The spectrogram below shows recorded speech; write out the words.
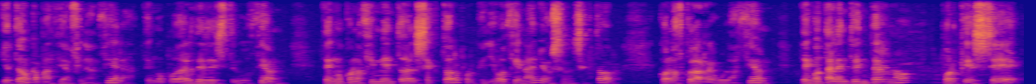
yo tengo capacidad financiera, tengo poder de distribución, tengo conocimiento del sector porque llevo 100 años en el sector, conozco la regulación, tengo talento interno porque sé,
